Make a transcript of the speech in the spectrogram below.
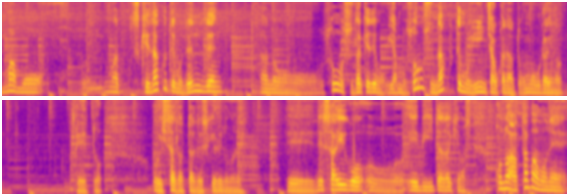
まあもうまあつけなくても全然あの、ソースだけでもいやもうソースなくてもいいんちゃうかなと思うぐらいのえっ、ー、と美味しさだったんですけれどもね。えー、で最後エビいただきます。この頭もね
